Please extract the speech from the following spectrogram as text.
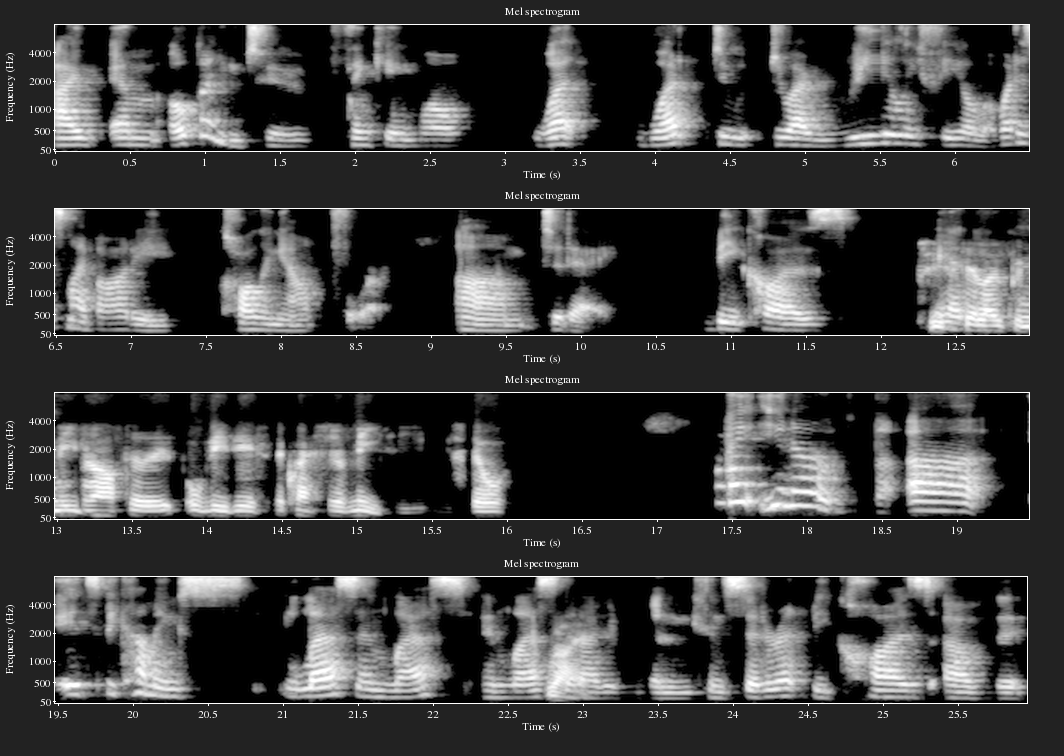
I am open to thinking, well, what what do do I really feel? What is my body calling out for um, today? Because so you're still open even after all these years. The question of meat, you still. I, you know, uh, it's becoming less and less and less right. that I would even consider it because of the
